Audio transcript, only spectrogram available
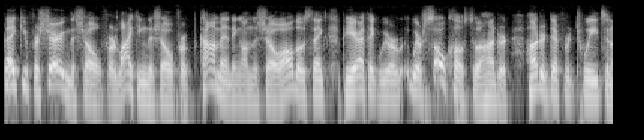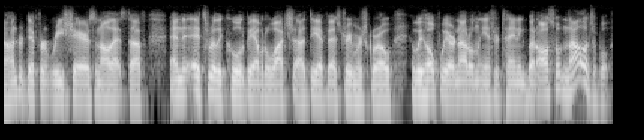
Thank you for sharing the show, for liking the show, for commenting on the show, all those things. Pierre, I think we were we are so close to 100, 100 different tweets and 100 different reshares and all that stuff. And it's really cool to be able to watch uh, DFS Dreamers grow. And we hope we are not only entertaining, but also knowledgeable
